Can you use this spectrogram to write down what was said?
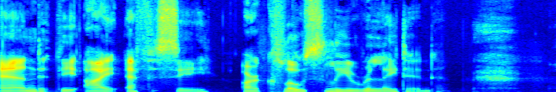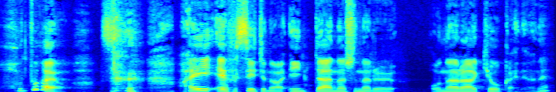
and the IFC are closely related. 本当かよ。IFC っていうのはインターナショナルオナラ協会だよね。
